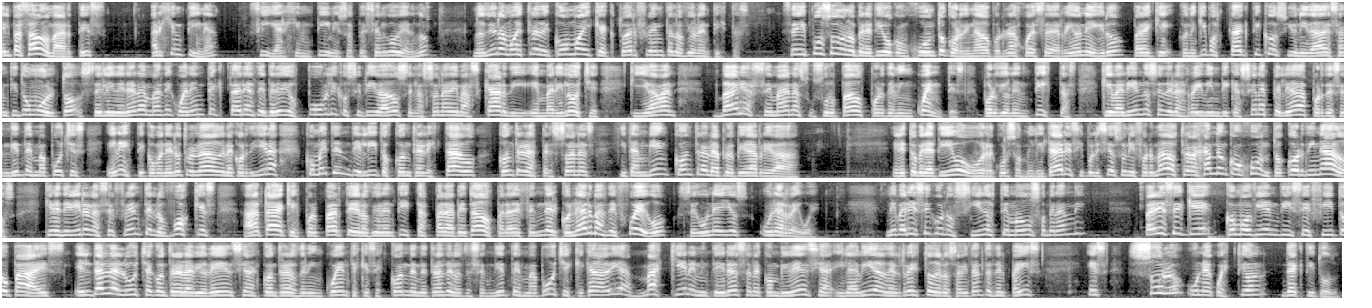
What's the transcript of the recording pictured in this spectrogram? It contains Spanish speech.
El pasado martes, Argentina, sí, Argentina y su especial gobierno, nos dio una muestra de cómo hay que actuar frente a los violentistas. Se dispuso de un operativo conjunto coordinado por una jueza de Río Negro para que, con equipos tácticos y unidades antitumulto, se liberaran más de 40 hectáreas de predios públicos y privados en la zona de Mascardi, en Bariloche, que llevaban varias semanas usurpados por delincuentes, por violentistas, que valiéndose de las reivindicaciones peleadas por descendientes mapuches en este como en el otro lado de la cordillera, cometen delitos contra el Estado, contra las personas y también contra la propiedad privada. En este operativo hubo recursos militares y policías uniformados trabajando en conjunto, coordinados, quienes debieron hacer frente en los bosques a ataques por parte de los violentistas parapetados para defender con armas de fuego, según ellos, una regue. ¿Le parece conocido este modus operandi? Parece que, como bien dice Fito Páez, el dar la lucha contra la violencia, contra los delincuentes que se esconden detrás de los descendientes mapuches que cada día más quieren integrarse a la convivencia y la vida del resto de los habitantes del país, es solo una cuestión de actitud.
